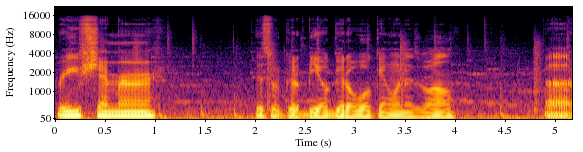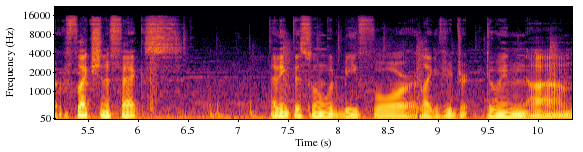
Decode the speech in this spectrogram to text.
Reef shimmer. This would be a good awoken one as well. Uh, reflection effects. I think this one would be for like if you're doing um,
